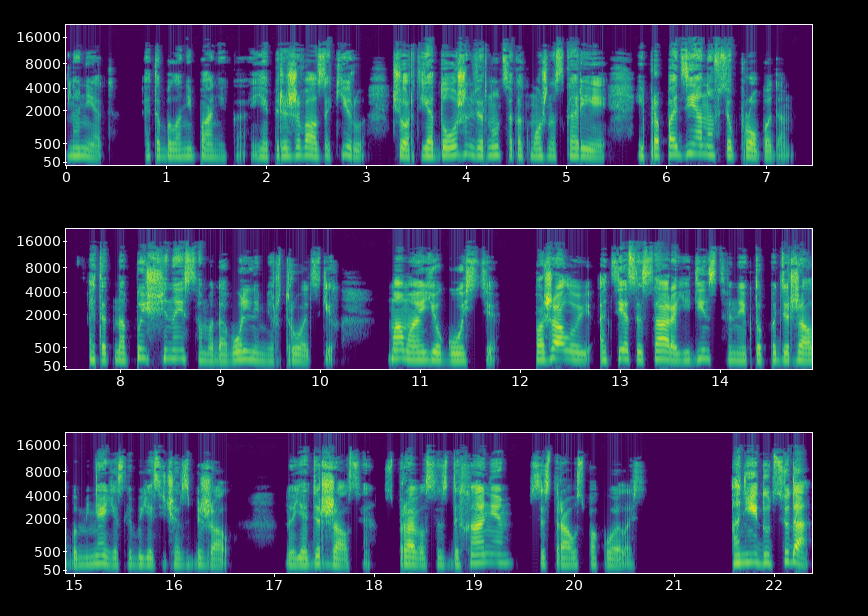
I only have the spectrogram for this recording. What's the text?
но нет. Это была не паника. Я переживал за Киру. Черт, я должен вернуться как можно скорее. И пропади оно все пропадом. Этот напыщенный, самодовольный мир Троицких. Мама ее гости. Пожалуй, отец и Сара единственные, кто поддержал бы меня, если бы я сейчас сбежал. Но я держался, справился с дыханием, сестра успокоилась. «Они идут сюда!»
